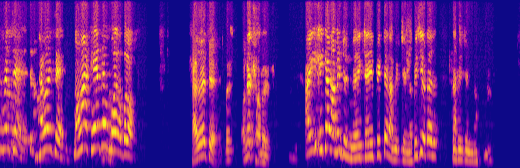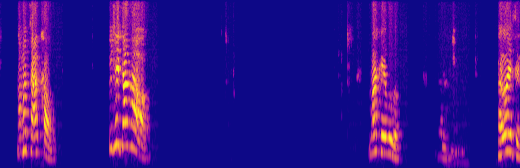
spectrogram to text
হয়েছে ভালো হয়েছে। মামা খেয়ে বলো- বলো। স্বাদ হয়েছে? অনেক স্বাদ হয়েছে আর এটা রামের জন্য এটা এই পেটটা রামের জন্য। বেশি ওটা রামের জন্য। মামা চা খাও। পিসি চা খাও। মা খেয়ে বলো। ভালো হয়েছে?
